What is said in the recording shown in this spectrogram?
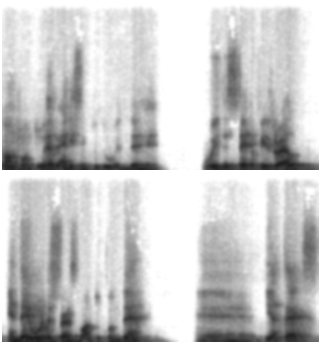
don't want to have anything to do with the with the state of Israel, and they were the first one to condemn uh, the attacks.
